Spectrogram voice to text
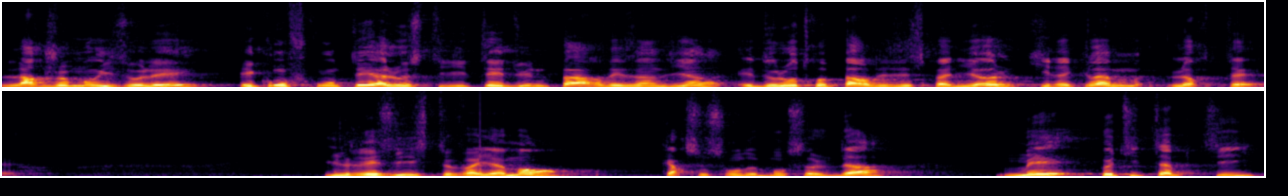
largement isolés et confrontés à l'hostilité d'une part des Indiens et de l'autre part des Espagnols qui réclament leurs terres. Ils résistent vaillamment, car ce sont de bons soldats, mais petit à petit,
